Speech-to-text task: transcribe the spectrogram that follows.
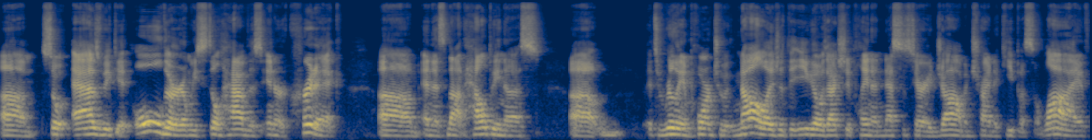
um, so as we get older and we still have this inner critic um, and it's not helping us, uh, it's really important to acknowledge that the ego is actually playing a necessary job in trying to keep us alive.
